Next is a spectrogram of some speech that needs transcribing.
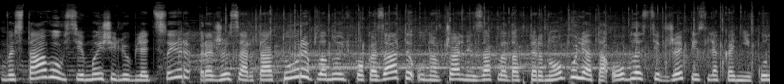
Виставу Всі миші люблять сир. Режисер та актори планують показати у навчальних закладах Тернополя та області вже після канікул.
